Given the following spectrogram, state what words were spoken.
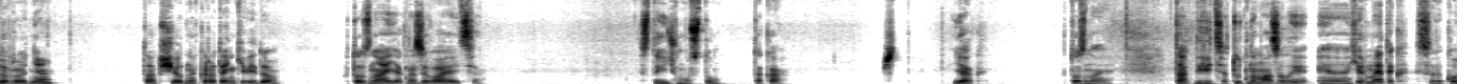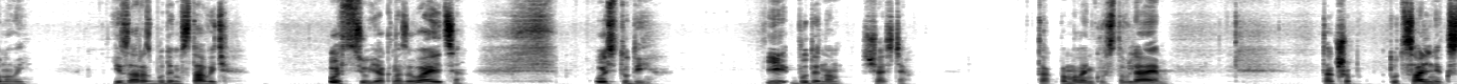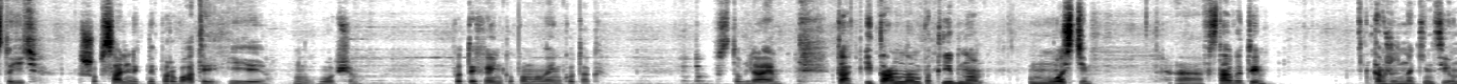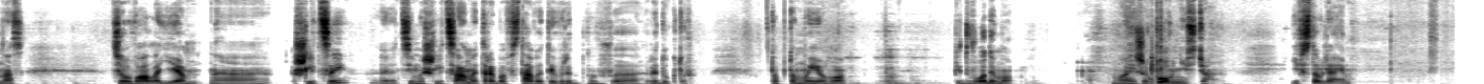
Доброго дня. Так, ще одне коротеньке відео. Хто знає, як називається? Стоїть в мосту така. Як? Хто знає? Так, дивіться, тут намазали е, герметик силиконовий. І зараз будемо ставити ось цю, як називається. Ось туди. І буде нам щастя. Так, помаленьку вставляємо. Так, щоб тут сальник стоїть, щоб сальник не порвати і, ну, в общем, потихеньку, помаленьку так вставляємо. Так, і там нам потрібно в мості е, вставити. Там же на кінці у нас цього вала є е, шліци. Е, Цими шліцами треба вставити в, е, редуктор. Тобто ми його підводимо майже повністю і вставляємо.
